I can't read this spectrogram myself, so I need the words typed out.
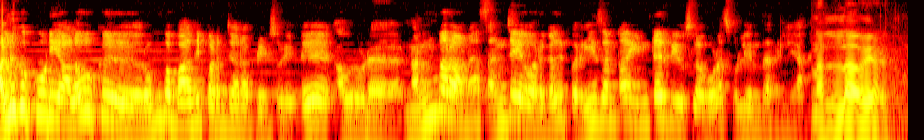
அழுகக்கூடிய அளவுக்கு ரொம்ப பாதிப்படைஞ்சார் அப்படின்னு சொல்லிட்டு அவரோட நண்பரான சஞ்சய் அவர்கள் இப்போ ரீசெண்டாக இன்டர்வியூஸ்ல கூட சொல்லியிருந்தார் இல்லையா? நல்லாவே அழுதும்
